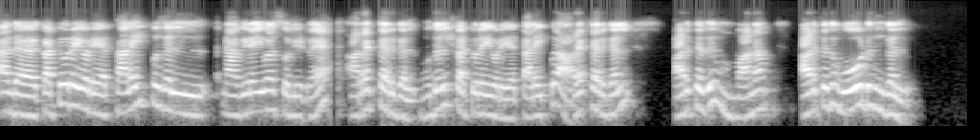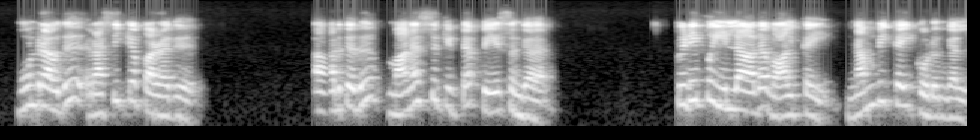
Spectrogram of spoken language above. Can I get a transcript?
அந்த கட்டுரையுடைய தலைப்புகள் நான் விரைவா சொல்லிடுறேன். அரக்கர்கள் முதல் கட்டுரையுடைய தலைப்பு அரக்கர்கள் அடுத்தது மனம் அடுத்தது ஓடுங்கள். மூன்றாவது ரசிக்க பழகு. அடுத்தது மனசு கிட்ட பேசுங்க. பிடிப்பு இல்லாத வாழ்க்கை நம்பிக்கை கொடுங்கள்.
